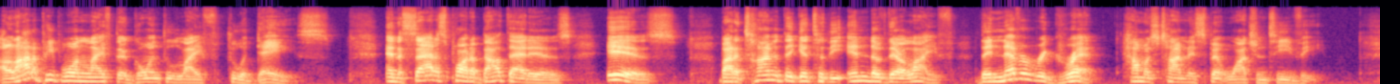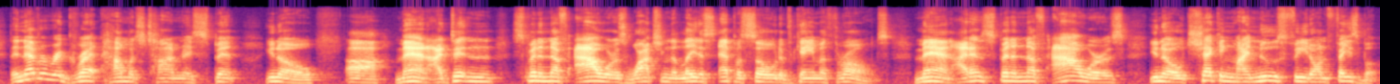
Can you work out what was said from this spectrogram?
A lot of people in life, they're going through life through a daze. And the saddest part about that is, is by the time that they get to the end of their life, they never regret how much time they spent watching TV. They never regret how much time they spent, you know, uh, man, I didn't spend enough hours watching the latest episode of Game of Thrones. Man, I didn't spend enough hours, you know, checking my news feed on Facebook.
